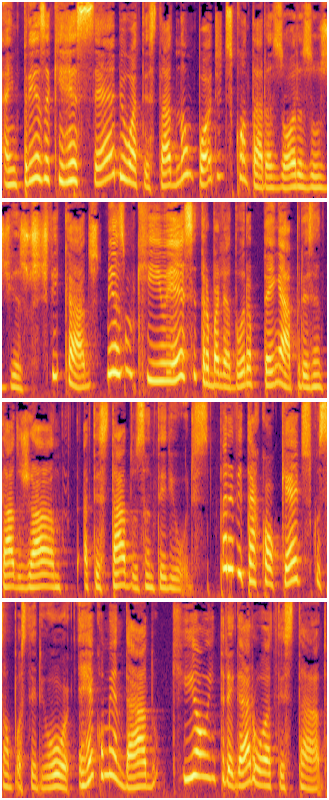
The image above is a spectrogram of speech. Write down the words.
a empresa que recebe o atestado não pode descontar as horas ou os dias justificados, mesmo que esse trabalhador tenha apresentado já atestados anteriores. Para evitar qualquer discussão posterior, é recomendado que, ao entregar o atestado,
